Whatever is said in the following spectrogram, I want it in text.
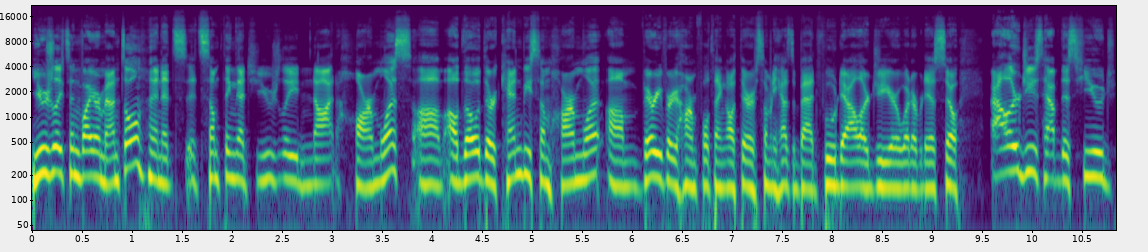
usually it's environmental, and it's it's something that's usually not harmless. Um, although there can be some harmless, um, very very harmful thing out there if somebody has a bad food allergy or whatever it is. So allergies have this huge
